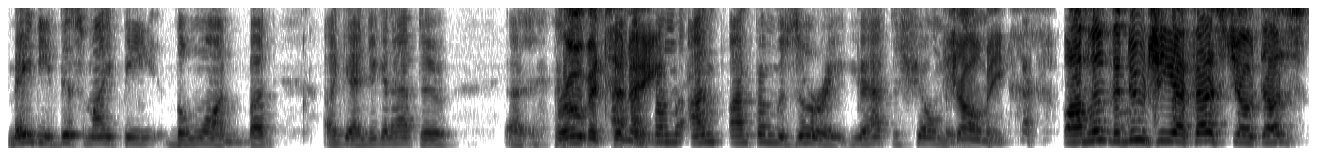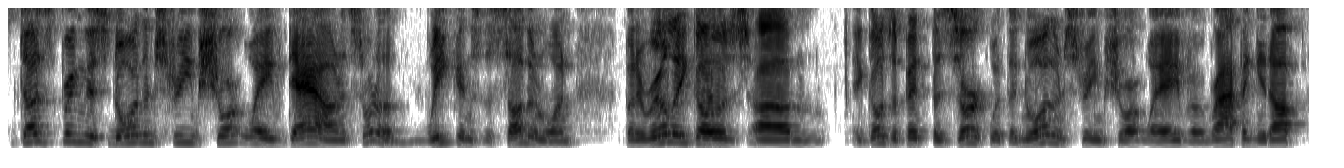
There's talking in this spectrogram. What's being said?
maybe this might be the one. But again, you're going to have to uh, Prove it to I'm me. From, I'm, I'm from Missouri. You have to show me. Show me. Well, I'm, the new GFS, Joe, does does bring this northern stream shortwave down. It sort of weakens the southern one, but it really goes um, it goes a bit berserk with the northern stream shortwave, uh, wrapping it up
